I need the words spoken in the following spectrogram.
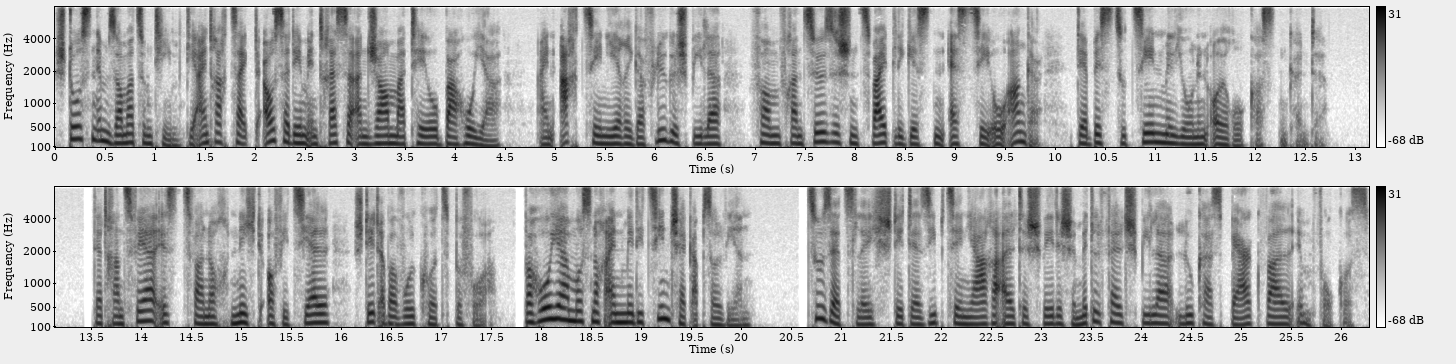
stoßen im Sommer zum Team. Die Eintracht zeigt außerdem Interesse an Jean-Matteo Bahoya, ein 18-jähriger Flügelspieler vom französischen Zweitligisten SCO Angers, der bis zu 10 Millionen Euro kosten könnte. Der Transfer ist zwar noch nicht offiziell, steht aber wohl kurz bevor. Bahoya muss noch einen Medizincheck absolvieren. Zusätzlich steht der 17 Jahre alte schwedische Mittelfeldspieler Lukas Bergwall im Fokus.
